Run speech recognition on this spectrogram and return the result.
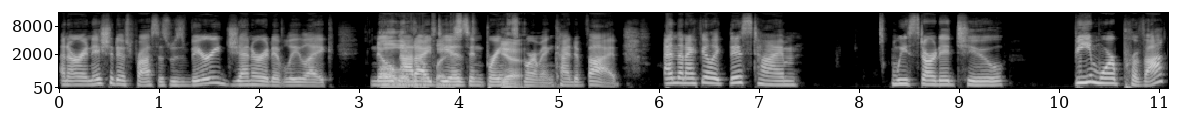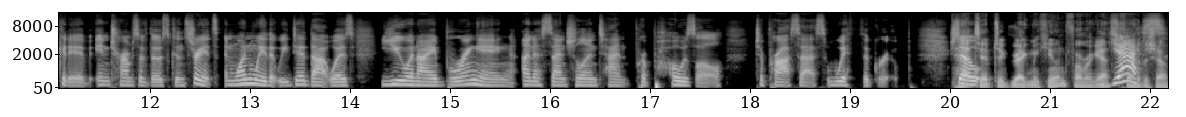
And our initiatives process was very generatively like no All bad ideas place. and Yeah. brainstorming kind of vibe. And then I feel like this time we started to be more provocative in terms of those constraints. And one way that we did that was you and I bringing an essential intent proposal to process with the group. Hat So, tip to greg mckeown former guest yes, of the show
